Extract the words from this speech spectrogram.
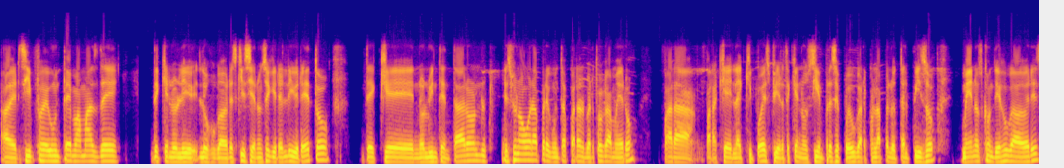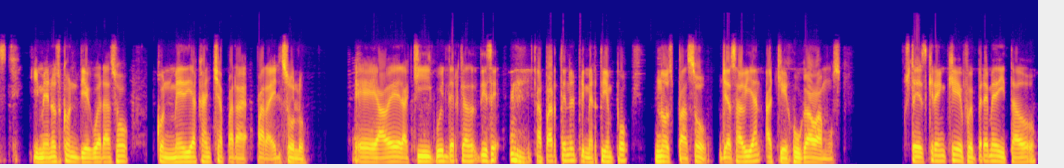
A ver si fue un tema más de, de que los jugadores quisieron seguir el libreto, de que no lo intentaron. Es una buena pregunta para Alberto Gamero, para, para que el equipo despierte que no siempre se puede jugar con la pelota al piso, menos con 10 jugadores y menos con Diego Erazo con media cancha para, para él solo. Eh, a ver, aquí Wilder dice, aparte en el primer tiempo nos pasó, ya sabían a qué jugábamos. ¿Ustedes creen que fue premeditado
